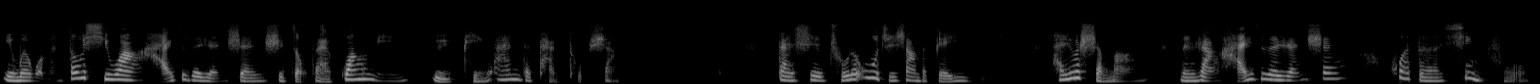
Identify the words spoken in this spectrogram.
因为我们都希望孩子的人生是走在光明与平安的坦途上。但是，除了物质上的给予，还有什么能让孩子的人生获得幸福、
